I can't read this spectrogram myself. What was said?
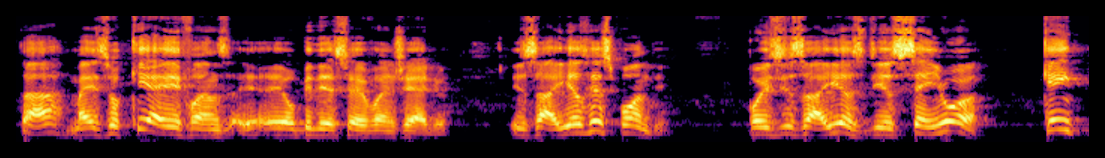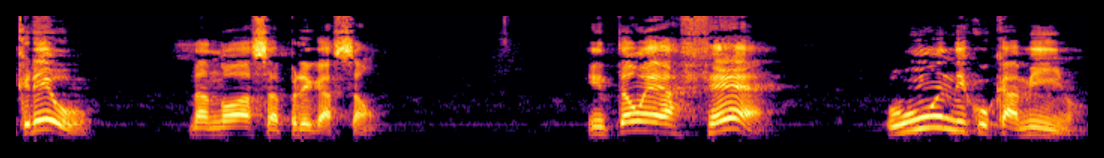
Tá, mas o que é, é obedecer ao Evangelho? Isaías responde. Pois Isaías diz: Senhor, quem creu na nossa pregação. Então é a fé o único caminho.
